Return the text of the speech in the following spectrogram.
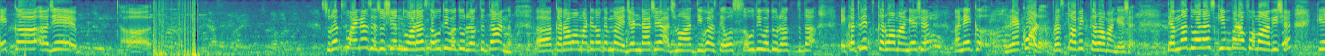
એક જે સુરત ફાઇનાન્સ એસોસિએશન દ્વારા સૌથી વધુ રક્તદાન કરાવવા માટેનો તેમનો એજન્ડા છે. આજનો આ દિવસ તેઓ સૌથી વધુ રક્તદાન એકત્રિત કરવા માંગે છે અને એક રેકોર્ડ પ્રસ્થાપિત કરવા માંગે છે. તેમના દ્વારા સ્કીમ પણ આપવામાં આવી છે કે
